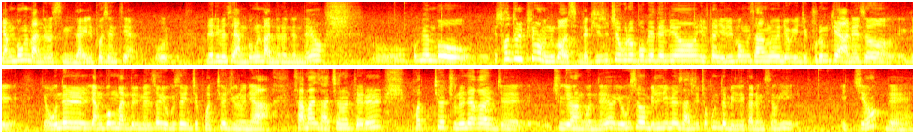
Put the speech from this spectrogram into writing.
양봉을 만들었습니다. 1% 내리면서 양봉을 만들었는데요. 어, 보면 뭐 서둘 필요 없는 것 같습니다. 기술적으로 보게 되면 일단 일봉상은 여기 이제 구름대 안에서 이게 오늘 양봉 만들면서 여기서 이제 버텨주느냐 4만 4천 원대를 버텨주느냐가 이제 중요한 건데요. 여기서 밀리면 사실 조금 더 밀릴 가능성이 있죠. 네.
